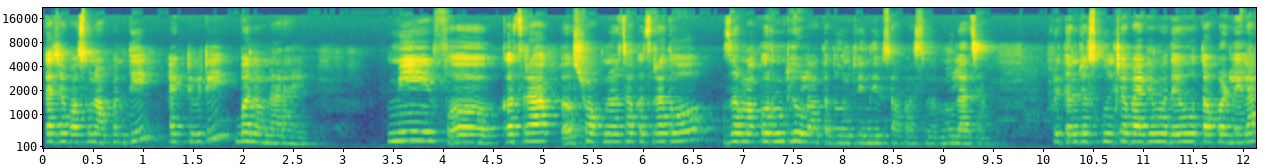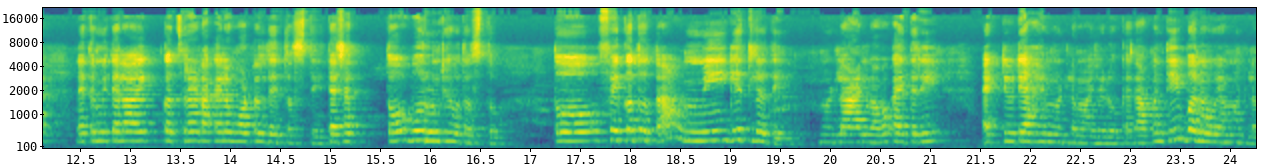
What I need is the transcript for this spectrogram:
त्याच्यापासून आपण ती ॲक्टिव्हिटी बनवणार आहे. मी फ- कचरा शॉर्पनरचा कचरा तो जमा करून ठेवला होता दोन तीन दिवसापासून मुलाचा. प्रीतमच्या स्कूलच्या बॅगेमध्ये होता पडलेला नाही तर मी त्याला एक कचरा टाकायला बॉटल देत असते. त्याच्यात तो भरून ठेवत असतो. तो फेकत होता. मी घेतलं ते. म्हटलं आणि बाबा काहीतरी ॲक्टिव्हिटी आहे म्हटलं माझ्या डोक्यात. आपण ती बनवूया म्हटलं.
